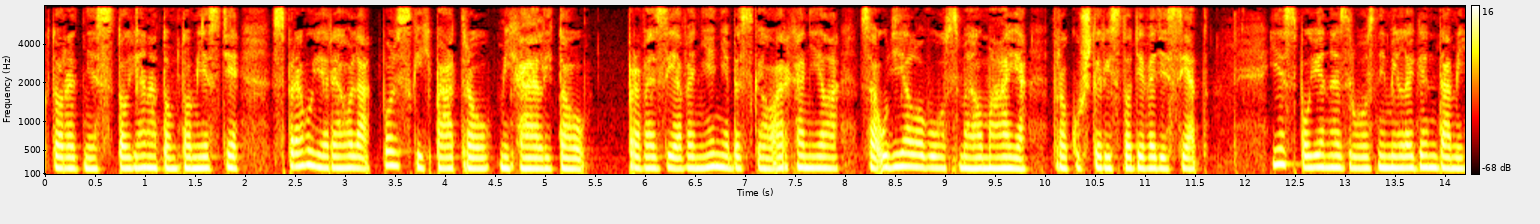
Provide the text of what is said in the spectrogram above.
ktoré dnes stoja na tomto mieste, spravuje rehoľa poľských pátrov Michaelitov. Prvé zjavenie nebeského archaniela sa udialo 8. mája v roku 490. Je spojené s rôznymi legendami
